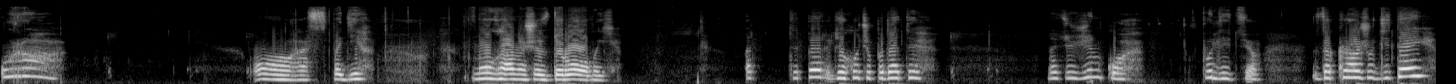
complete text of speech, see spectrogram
Ура! О, господи. Ну, головне, що здоровий. А тепер я хочу подати на цю жінку в поліцію за кражу дітей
